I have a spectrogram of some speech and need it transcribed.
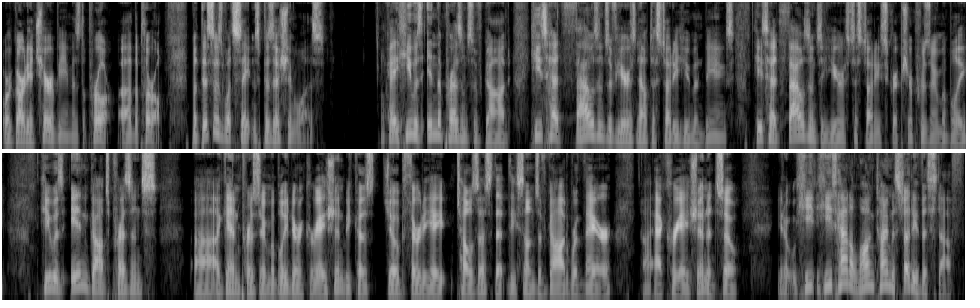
or guardian cherubim is the plural. Uh, the plural. But this is what Satan's position was. Okay, he was in the presence of God. He's had thousands of years now to study human beings. He's had thousands of years to study scripture, presumably. He was in God's presence, uh, again, presumably during creation, because Job 38 tells us that the sons of God were there uh, at creation. And so, you know, he, he's had a long time to study this stuff.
